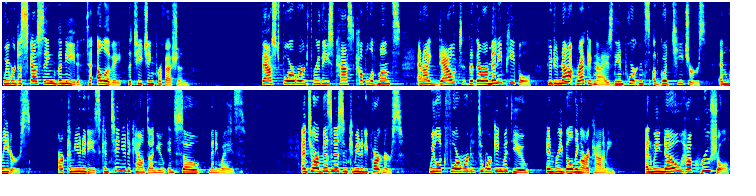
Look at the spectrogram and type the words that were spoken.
we were discussing the need to elevate the teaching profession. Fast forward through these past couple of months, and I doubt that there are many people who do not recognize the importance of good teachers and leaders. Our communities continue to count on you in so many ways. And to our business and community partners, we look forward to working with you in rebuilding our economy. And we know how crucial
